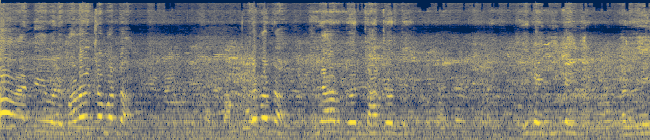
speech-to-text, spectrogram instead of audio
ആ അടിപൊളി. പടം ഇഷ്ടപ്പെട്ടോ. ഇഷ്ടപ്പെട്ടോ. എല്ലാവർക്കും ഒരു ചാറ്റ് കൊടുത്ത് ഈ കൈ ഈ കൈ അത് കൈ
